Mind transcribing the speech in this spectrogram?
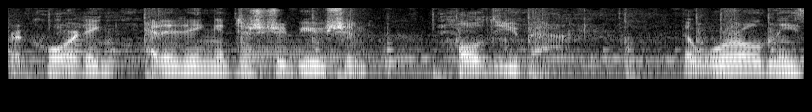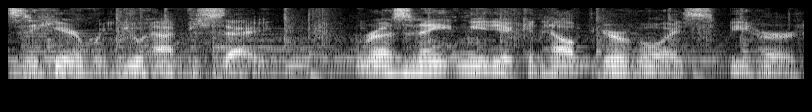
recording, editing, and distribution hold you back. The world needs to hear what you have to say. Resonate Media can help your voice be heard.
